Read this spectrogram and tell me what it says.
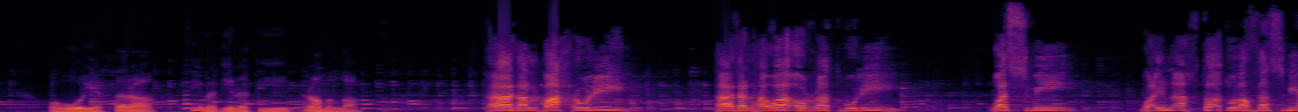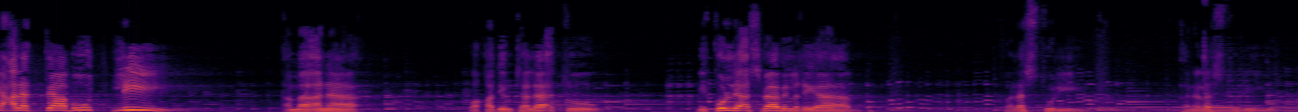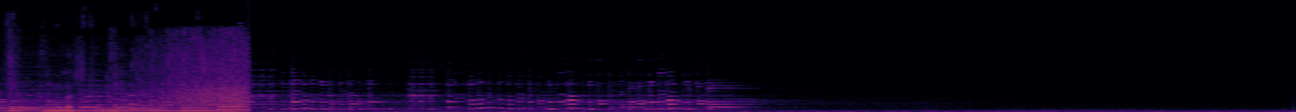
ووري الثرى في مدينة رام الله. هذا البحر لي هذا الهواء الرطب لي واسمي وإن أخطأت لفظ اسمي على التابوت لي. أما أنا وقد امتلأت بكل أسباب الغياب. فلست لي. أنا لست لي. أنا لست لي.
